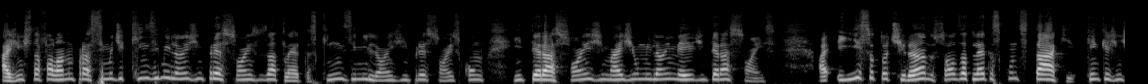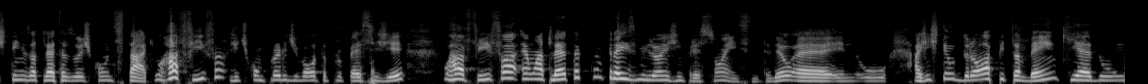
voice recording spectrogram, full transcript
a gente está falando para cima de 15 milhões de impressões dos atletas, 15 milhões de impressões com interações de mais de um milhão e meio de interações. Ah, e isso eu estou tirando só os atletas com destaque. Quem que a gente tem os atletas hoje com destaque? O Rafifa, a gente comprou ele de volta para o PSG. O Rafifa é um atleta com 3 milhões de impressões, entendeu? É, o, a gente tem o Drop também também, que é do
